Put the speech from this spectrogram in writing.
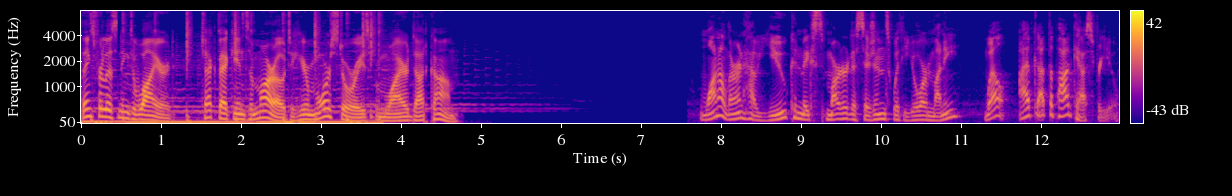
Thanks for listening to Wired. Check back in tomorrow to hear more stories from wired.com. Want to learn how you can make smarter decisions with your money? Well, I've got the podcast for you.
